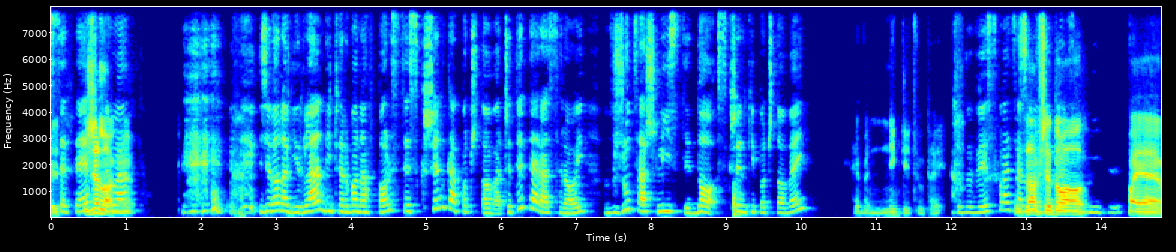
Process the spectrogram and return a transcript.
Polsce też zielone. była zielona w Irlandii, czerwona w Polsce, skrzynka pocztowa. Czy ty teraz, Roy, wrzucasz listy do skrzynki pocztowej, Chyba nigdy tutaj. żeby wysłać? Zawsze do-? E,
